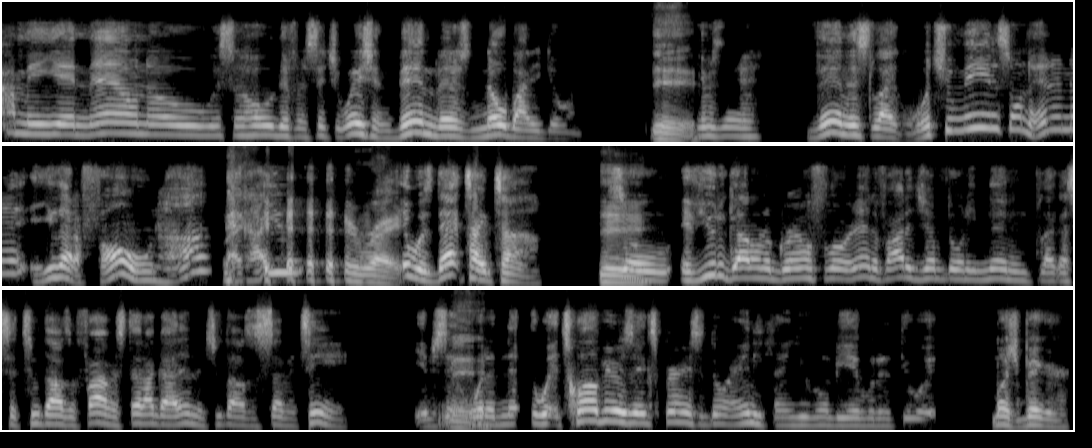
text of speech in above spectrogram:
I mean, yeah, now no, it's a whole different situation. Then there's nobody doing it. Yeah. You know what I'm saying? Then it's like, what you mean it's on the internet? You got a phone, huh? Like how you right. it was that type time. Yeah. So if you'd have got on the ground floor then, if I'd have jumped on him then, in, like I said, 2005, instead I got in in 2017. You know what I'm saying? Yeah. With, a, with 12 years of experience of doing anything, you're gonna be able to do it much bigger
